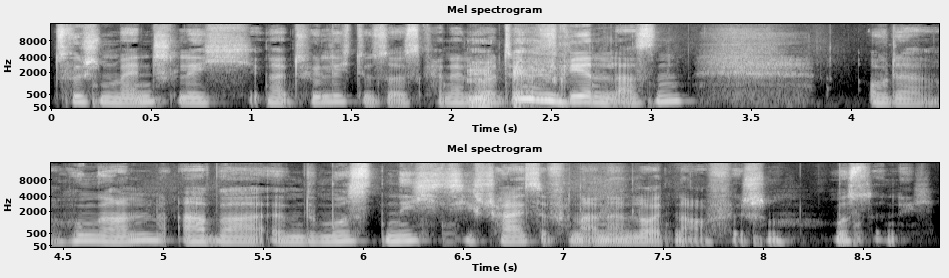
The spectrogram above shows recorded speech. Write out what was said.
zwischenmenschlich natürlich, du sollst keine Leute erfrieren lassen oder hungern, aber ähm, du musst nicht die Scheiße von anderen Leuten auffischen. Musst du nicht.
